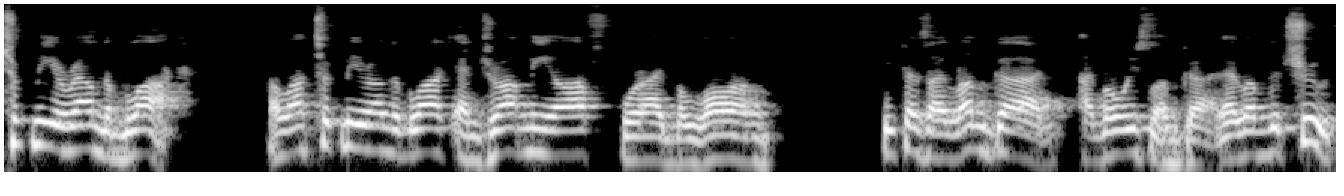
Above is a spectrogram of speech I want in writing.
took me around the block. Allah took me around the block and dropped me off where I belong because I love God. I've always loved God. I love the truth.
